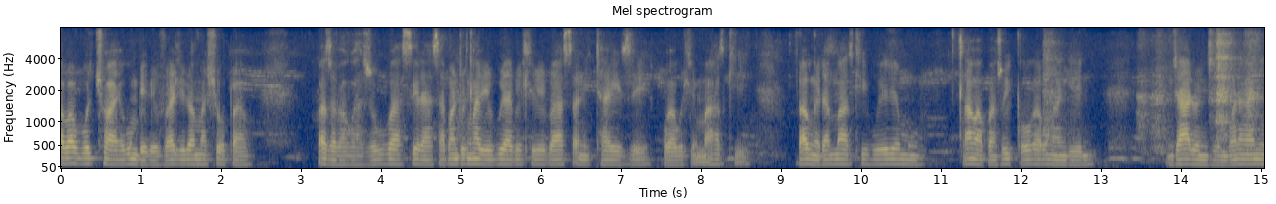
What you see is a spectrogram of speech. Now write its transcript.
ababotshwayo kumbe bevalelwe amashop abo bazabakwazi ukuba serious. Abantu nxa bebuya behle bebasanitize ngoba kuhle imask nxa ungela mask buyele emuva. Ungakwanisi uyigqoka ungangeni njalo nje ngibona ngani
